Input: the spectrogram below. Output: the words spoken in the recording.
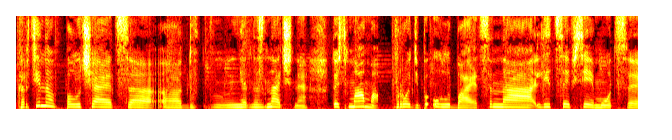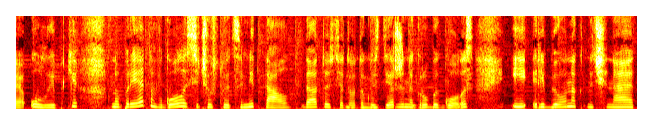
картина получается неоднозначная. То есть мама вроде бы улыбается, на лице все эмоции улыбки, но при этом в голосе чувствуется металл, да, то есть это mm-hmm. вот такой сдержанный, грубый голос. И ребенок начинает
